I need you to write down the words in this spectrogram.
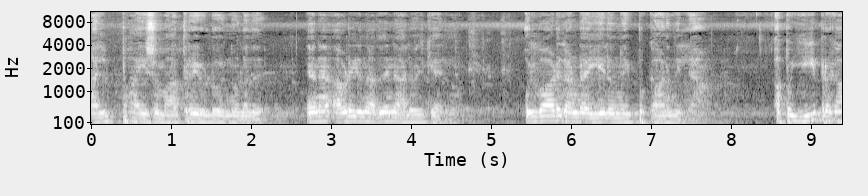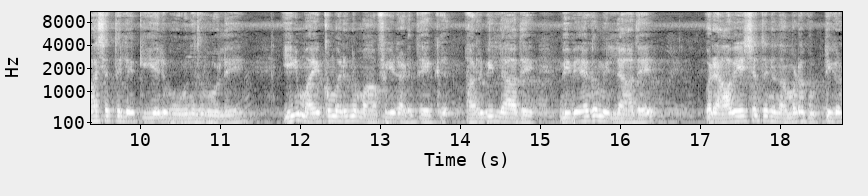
അല്പായുസ് മാത്രമേ ഉള്ളൂ എന്നുള്ളത് ഞാൻ അവിടെ ഇരുന്ന് അത് തന്നെ ആലോചിക്കായിരുന്നു ഒരുപാട് കണ്ട ഇയലൊന്നും ഇപ്പോൾ കാണുന്നില്ല. അപ്പോൾ ഈ പ്രകാശത്തിലേക്ക് ഇയൽ പോകുന്നത് പോലെ ഈ മയക്കുമരുന്ന് മാഫിയുടെ അടുത്തേക്ക് അറിവില്ലാതെ വിവേകമില്ലാതെ ഒരാവേശത്തിന് നമ്മുടെ കുട്ടികൾ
